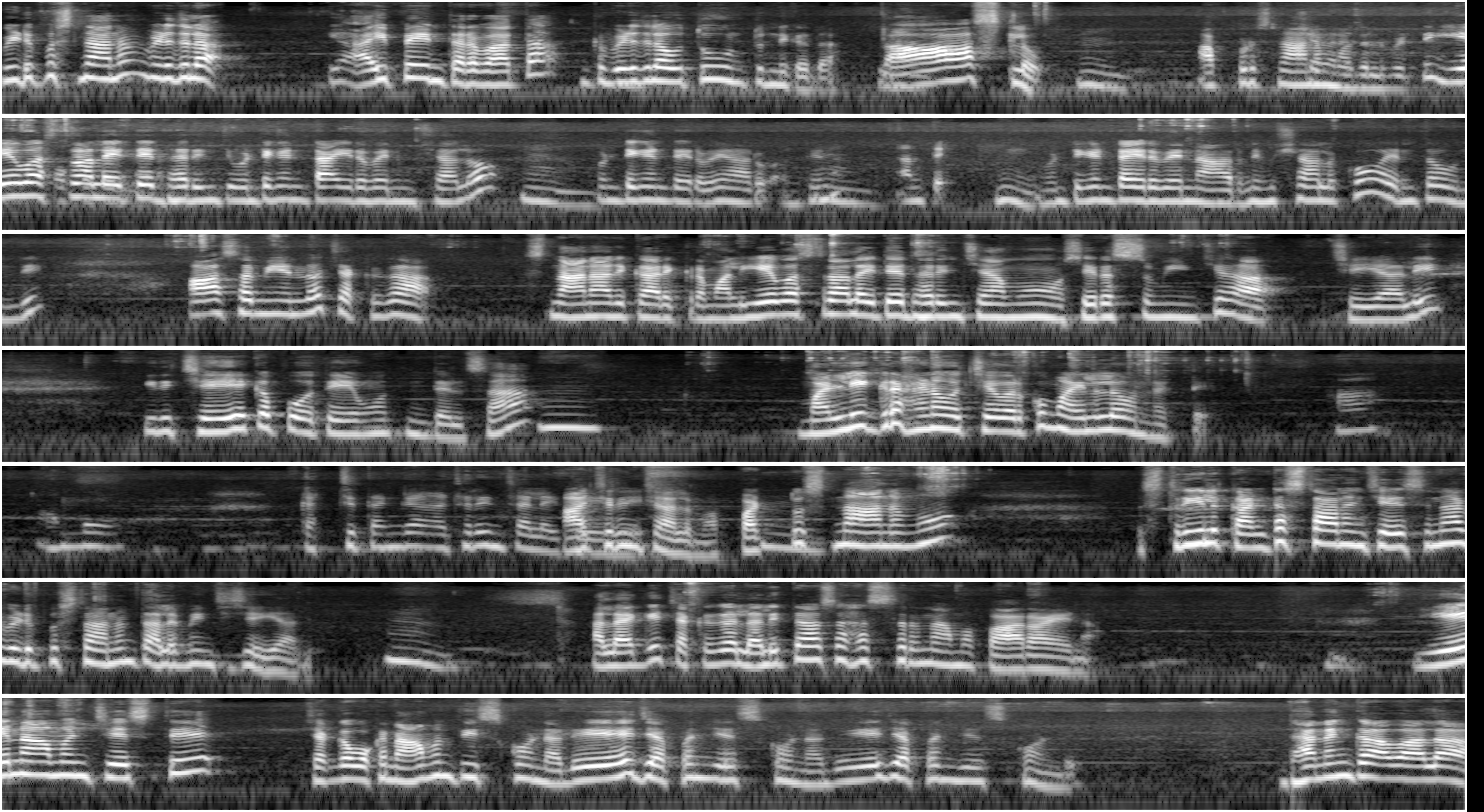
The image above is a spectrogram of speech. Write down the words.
విడుపు స్నానం విడుదల అయిపోయిన తర్వాత ఇంకా విడుదల అవుతూ ఉంటుంది కదా లాస్ట్లో. అప్పుడు స్నానం మొదలుపెట్టి ఏ వస్త్రాలు అయితే ధరించి ఒంటి గంట ఇరవై నిమిషాలు ఒంటి గంట ఇరవై ఆరు అంతేనా? అంతే. ఒంటి గంట ఇరవై ఆరు నిమిషాలకో ఎంతో ఉంది. ఆ సమయంలో చక్కగా స్నానాది కార్యక్రమాలు ఏ వస్త్రాలు అయితే ధరించామో శిరస్సు మించి చేయాలి. ఇది చేయకపోతే ఏమవుతుంది తెలుసా? మళ్ళీ గ్రహణం వచ్చే వరకు మైలలో ఉన్నట్టే. అమ్మో. ఖచ్చితంగా ఆచరించాలి. ఆచరించాలమ్మా. పట్టు స్నానము స్త్రీలు కంఠస్నానం చేసినా విడుపు స్నానం తలమించి చేయాలి. అలాగే చక్కగా లలితా సహస్రనామ పారాయణ. ఏ నామం చేస్తే చక్కగా ఒక నామం తీసుకోండి అదే జపం చేసుకోండి అదే జపం చేసుకోండి. ధనం కావాలా?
